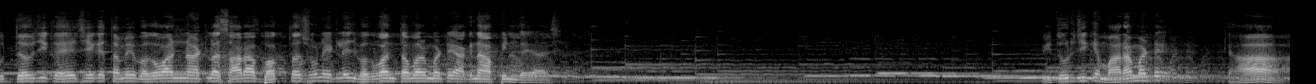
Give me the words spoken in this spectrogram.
ઉદ્ધવજી કહે છે કે તમે ભગવાનના આટલા સારા ભક્ત છો ને એટલે જ ભગવાન તમારા માટે આજ્ઞા આપીને ગયા છે. વિદુરજી કે મારા માટે? કે હા.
